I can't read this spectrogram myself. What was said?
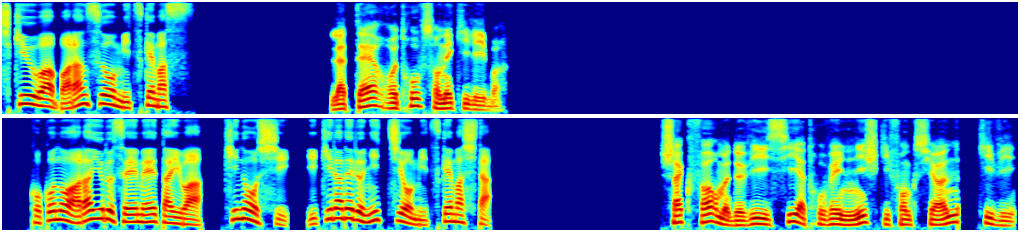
地球はバランスを見つけます。La Terre retrouve son équilibre. Chaque forme de vie ici a trouvé une niche qui fonctionne, qui vit.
